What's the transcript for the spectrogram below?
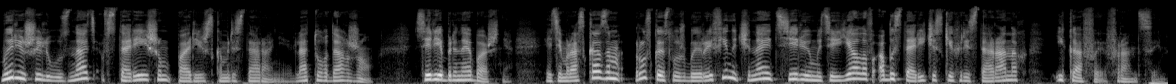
мы решили узнать в старейшем парижском ресторане «La Tour d'Argent» — «Серебряная башня». Этим рассказом русская служба РФИ начинает серию материалов об исторических ресторанах и кафе Франции.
